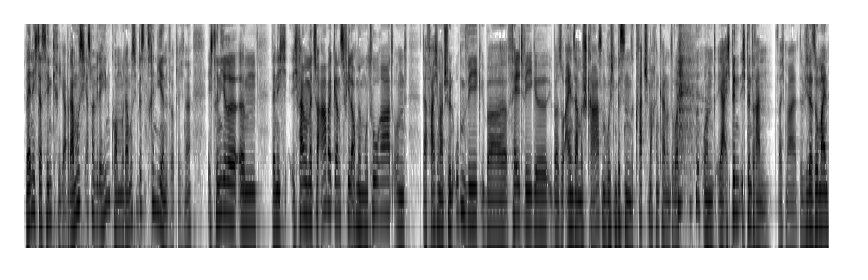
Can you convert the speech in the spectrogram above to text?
wenn ich das hinkriege. Aber da muss ich erstmal wieder hinkommen und da muss ich ein bisschen trainieren, wirklich. Ne? Ich trainiere, ähm, wenn ich, ich fahre im Moment zur Arbeit ganz viel, auch mit dem Motorrad und da fahre ich immer einen schönen Umweg über Feldwege, über so einsame Straßen, wo ich ein bisschen Quatsch machen kann und sowas. und ja, ich bin, ich bin dran, sag ich mal, wieder so mein,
